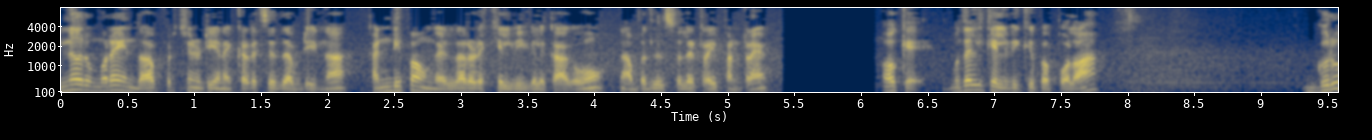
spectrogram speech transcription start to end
இன்னொரு முறை இந்த ஆப்பர்ச்சுனிட்டி எனக்கு கிடைச்சது அப்படின்னா கண்டிப்பா உங்க எல்லாரோட கேள்விகளுக்காகவும் நான் பதில் சொல்ல ட்ரை பண்றேன். ஓகே முதல் கேள்விக்கு இப்ப போலாம். குரு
